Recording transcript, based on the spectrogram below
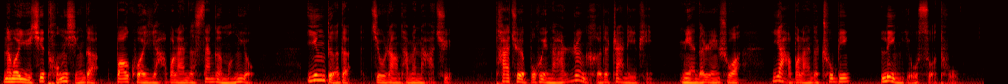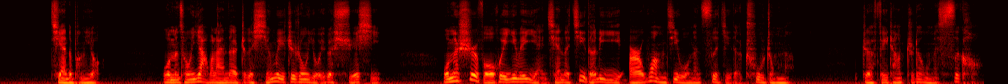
那么与其同行的包括亚伯兰的三个盟友，应得的就让他们拿去，他却不会拿任何的战利品，免得人说亚伯兰的出兵另有所图。亲爱的朋友，我们从亚伯兰的这个行为之中有一个学习：我们是否会因为眼前的既得利益而忘记我们自己的初衷呢？这非常值得我们思考。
